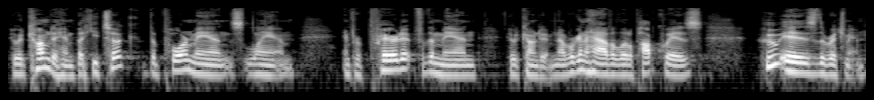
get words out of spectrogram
who had come to him, but he took the poor man's lamb and prepared it for the man who had come to him. Now we're going to have a little pop quiz. Who is the rich man?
